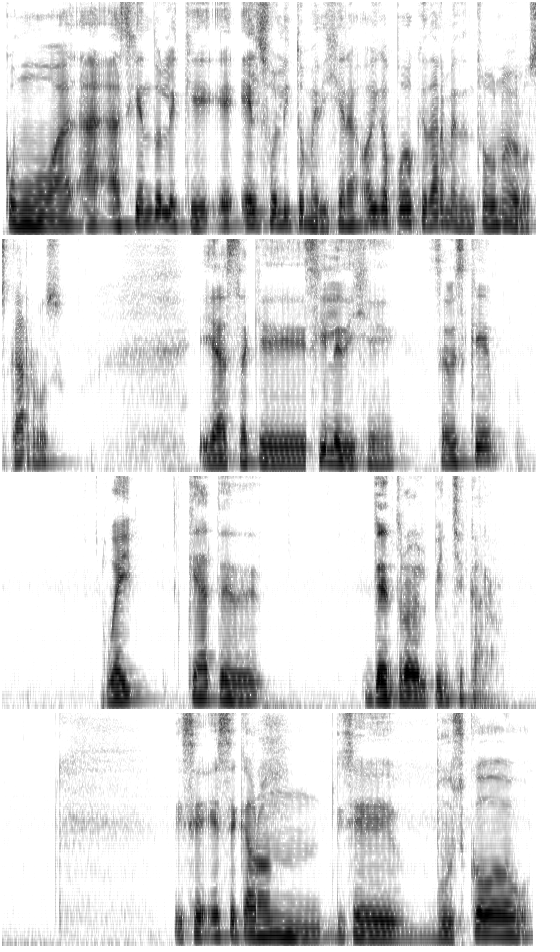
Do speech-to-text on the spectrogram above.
como haciéndole que él solito me dijera, oiga, puedo quedarme dentro de uno de los carros. Y hasta que sí le dije, ¿sabes qué? Güey, quédate dentro del pinche carro. Dice, este cabrón, dice, buscó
